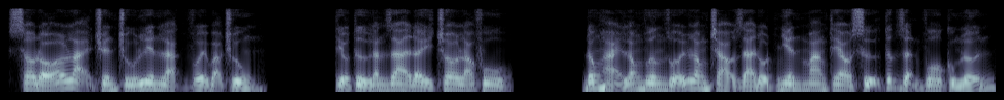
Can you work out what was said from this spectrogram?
sau đó lại chuyên chú liên lạc với bạo trùng. Tiểu tử lăn ra đây cho lão phu. Đông Hải Long Vương rỗi long chảo ra đột nhiên mang theo sự tức giận vô cùng lớn,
